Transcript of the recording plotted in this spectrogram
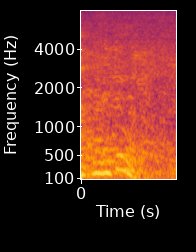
আপনারা তো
